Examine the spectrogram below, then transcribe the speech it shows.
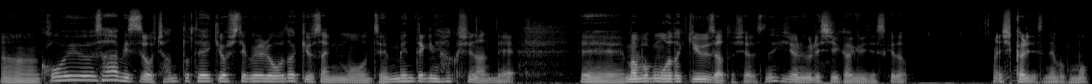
うん、こういうサービスをちゃんと提供してくれる小田急さんにもう全面的に拍手なんで、えーまあ、僕も小田急ユーザーとしてはですね非常に嬉しい限りですけどしっかりですね僕も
